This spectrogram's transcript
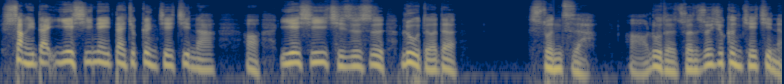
上一代耶西那一代就更接近啦，啊，耶西其实是路德的孙子啊，啊，路的孙子，所以就更接近了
